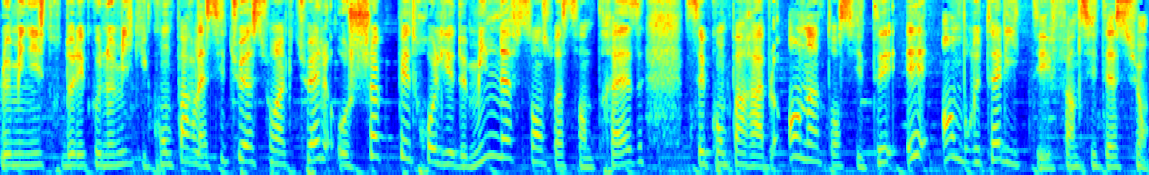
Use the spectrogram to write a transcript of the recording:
Le ministre de l'économie qui compare la situation actuelle au choc pétrolier de 1973, c'est comparable en intensité et en brutalité. Fin de citation.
